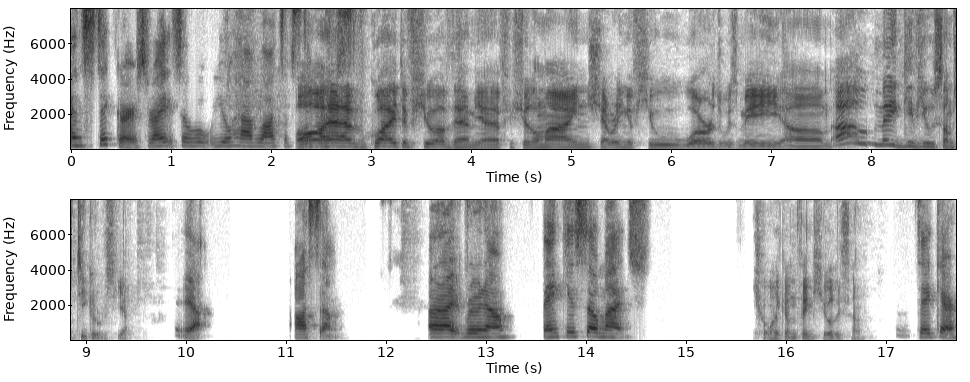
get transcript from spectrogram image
And stickers, right? So you'll have lots of stickers. oh i have quite a few of them yeah if you don't mind sharing a few words with me um i may give you some stickers yeah Yeah. Awesome. All right, Bruno. Thank you so much. you're welcome thank you lisa Take care.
